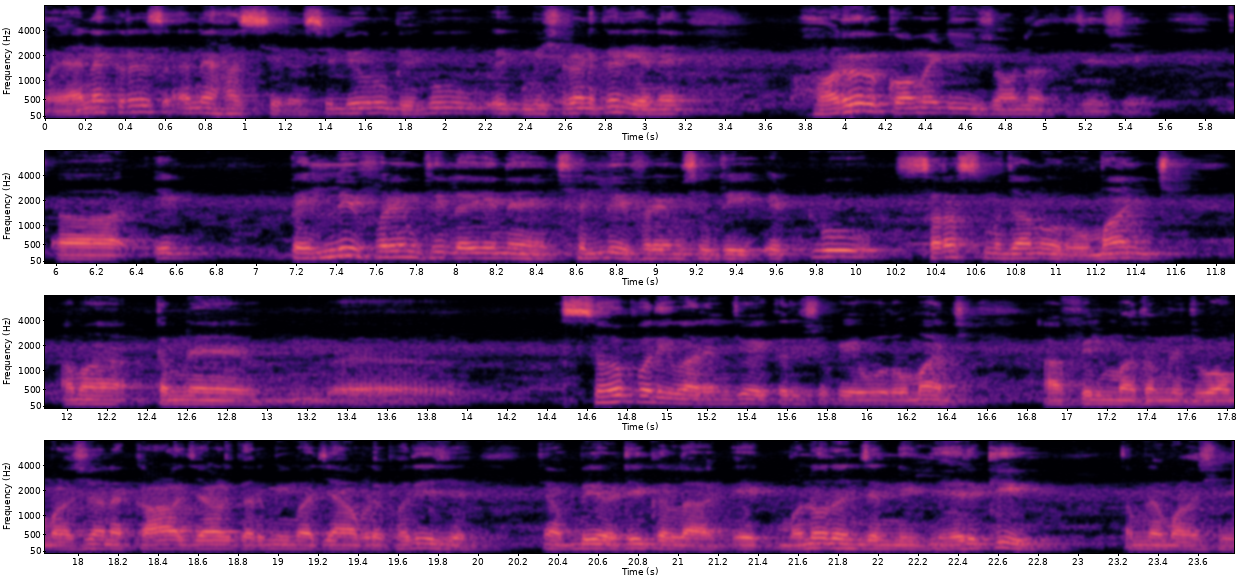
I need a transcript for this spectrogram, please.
ભયાનક રસ અને હાસ્ય રસ. એ બેનું ભેગું એક મિશ્રણ કરી અને હોરર કોમેડી જોનર જે છે એક પહેલી ફ્રેમથી લઈને છેલ્લી ફ્રેમ સુધી એટલું સરસ મજાનું રોમાંચ આમાં તમને સહપરિવાર એન્જોય કરી શકે એવો રોમાંચ આ ફિલ્મમાં તમને જોવા મળશે. અને કાળજાળ ગરમીમાં જ્યાં આપણે ફરીએ છીએ ત્યાં બે અઢી કલાક એક મનોરંજનની ઘેરકી તમને મળશે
